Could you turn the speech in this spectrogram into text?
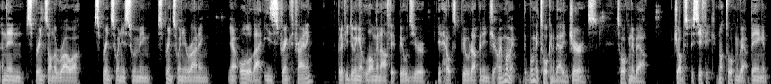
and then sprints on the rower, sprints when you're swimming, sprints when you're running, you know, all of that is strength training. But if you're doing it long enough, it builds your, it helps build up an endurance. I mean, when we're, when we're talking about endurance, talking about job specific, not talking about being an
